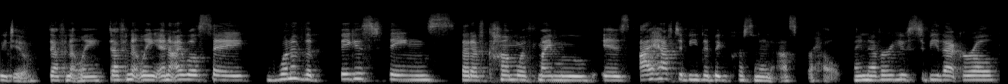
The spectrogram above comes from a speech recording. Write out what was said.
We do. Definitely. Definitely. And I will say one of the biggest things that have come with my move is I have to be the big person and ask for help. I never used to be that girl.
